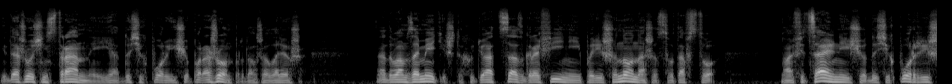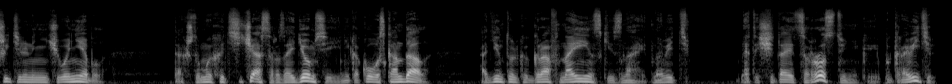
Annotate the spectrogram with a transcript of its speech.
И даже очень странное, я до сих пор еще поражен, — продолжал Алеша. Надо вам заметить, что хоть у отца с графиней и порешено наше сватовство, но официально еще до сих пор решительно ничего не было. Так что мы хоть сейчас разойдемся, и никакого скандала. Один только граф Наинский знает, но ведь это считается родственник и покровитель.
